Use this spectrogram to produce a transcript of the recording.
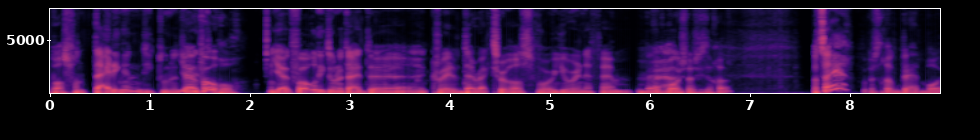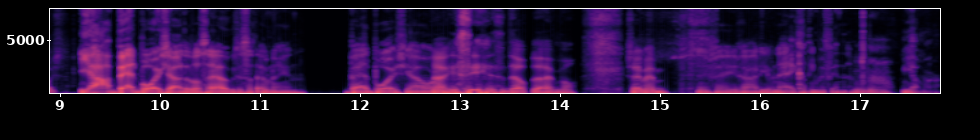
Bas van Tijdingen. Die toen het Jeukvogel. Jeukvogel, die toen het tijd de eh, creative director was voor Jorin FM. Bad Maar- Boys was hij toch ook? Wat zei je? Was toch ook Bad Boys? Ja, Bad Boys, ja, dat was hij ook. Dat zat ook nog in. Bad Boys, ja hoor. Nou, dat helpt daar helemaal. Zou je hem? TV, radio. Nee, ik ga het niet meer vinden. Nou. Jammer.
